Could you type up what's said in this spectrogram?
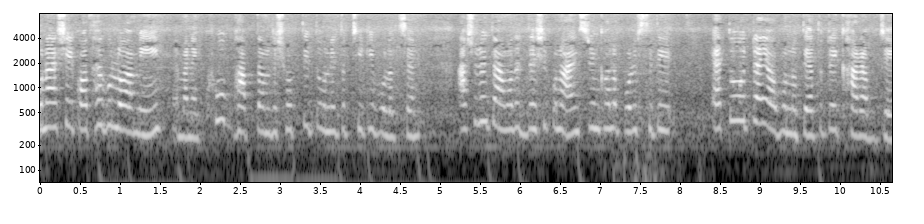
ওনার সেই কথাগুলো আমি মানে খুব ভাবতাম যে সত্যি তো উনি তো ঠিকই বলেছেন। আসলে তো আমাদের দেশে কোনো আইন শৃঙ্খলা পরিস্থিতি এতটাই অবনতি, এতটাই খারাপ যে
